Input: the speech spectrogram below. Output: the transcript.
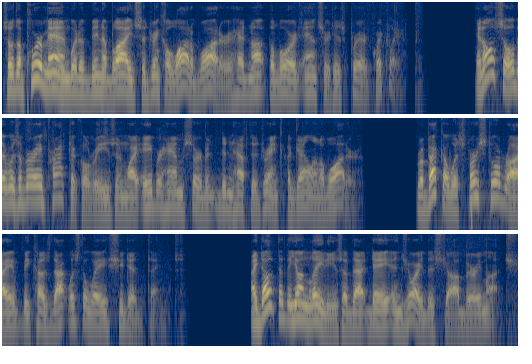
so the poor man would have been obliged to drink a lot of water had not the Lord answered his prayer quickly. And also, there was a very practical reason why Abraham's servant didn't have to drink a gallon of water. Rebekah was first to arrive because that was the way she did things. I doubt that the young ladies of that day enjoyed this job very much.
